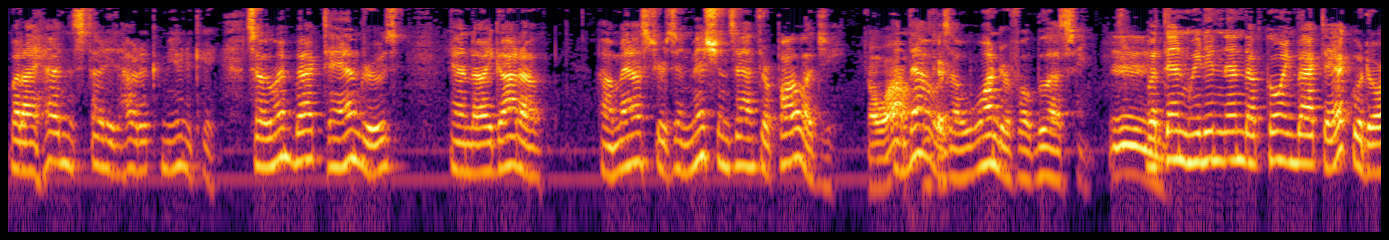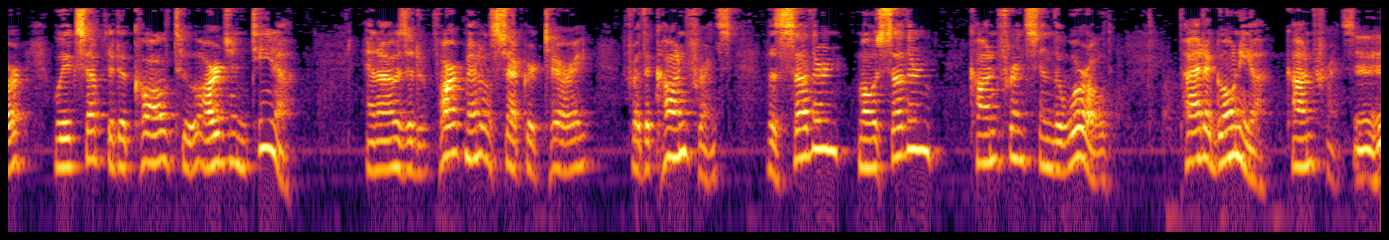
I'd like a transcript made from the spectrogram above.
but I hadn't studied how to communicate. So I went back to Andrews and I got a, a master's in missions anthropology. Oh wow. And that Okay. was a wonderful blessing. Mm. But then we didn't end up going back to Ecuador. We accepted a call to Argentina. And I was a departmental secretary for the conference, the southern, most southern conference in the world, Patagonia Conference, Mhm.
